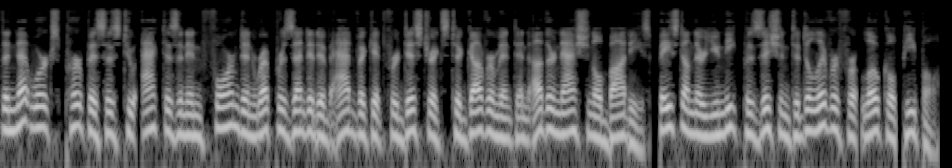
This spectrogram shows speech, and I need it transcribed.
The network's purpose is to act as an informed and representative advocate for districts to government and other national bodies, based on their unique position to deliver for local people.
